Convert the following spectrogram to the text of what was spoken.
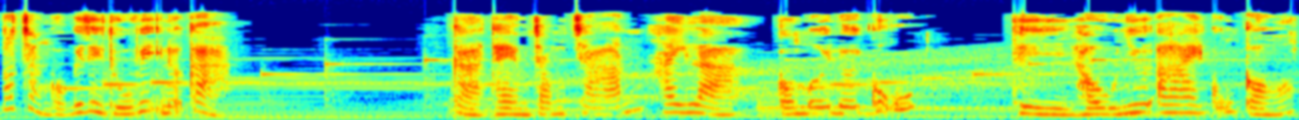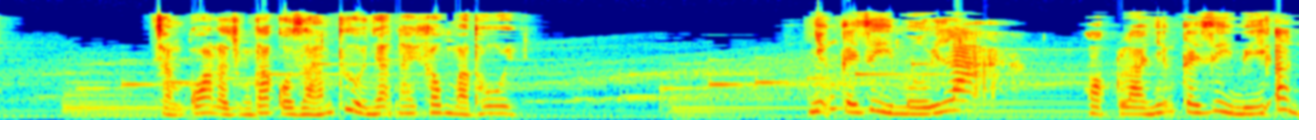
nó chẳng có cái gì thú vị nữa cả. Cả thèm chóng chán hay là có mới nới cũ, thì hầu như ai cũng có chẳng qua là chúng ta có dám thừa nhận hay không mà thôi. Những cái gì mới lạ hoặc là những cái gì bí ẩn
